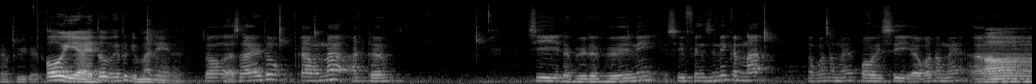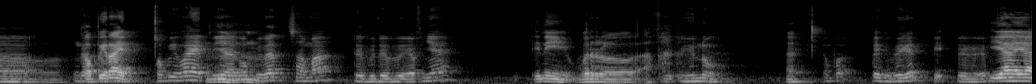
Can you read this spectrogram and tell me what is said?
WWE. oh iya itu itu gimana itu Kalau nggak salah itu karena ada si WWE ini si Vince ini kena apa namanya polisi apa namanya eh, Oh, nggak- copyright. copyright Hmm, iya hmm. copyright sama WWF-nya ini ber apa you know Hah? apa PBB kan WWF iya iya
